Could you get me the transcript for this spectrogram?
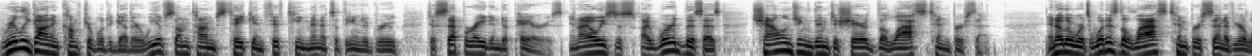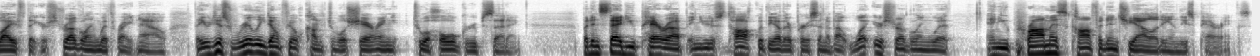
really gotten comfortable together, we have sometimes taken 15 minutes at the end of the group to separate into pairs. And I always just I word this as challenging them to share the last 10%. In other words, what is the last 10% of your life that you're struggling with right now that you just really don't feel comfortable sharing to a whole group setting? But instead, you pair up and you just talk with the other person about what you're struggling with, and you promise confidentiality in these pairings.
